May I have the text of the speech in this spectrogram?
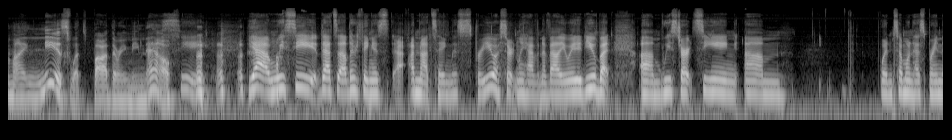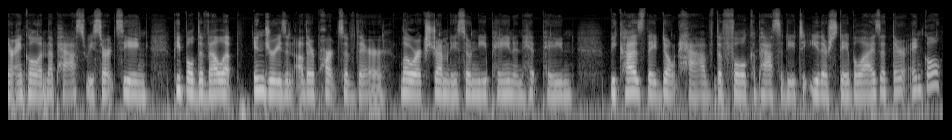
My knee is what's bothering me now. I see. yeah, and we see that's the other thing is I'm not saying this for you. I certainly haven't evaluated you, but um, we start seeing um, when someone has sprained their ankle in the past, we start seeing people develop injuries in other parts of their lower extremity, so knee pain and hip pain, because they don't have the full capacity to either stabilize at their ankle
